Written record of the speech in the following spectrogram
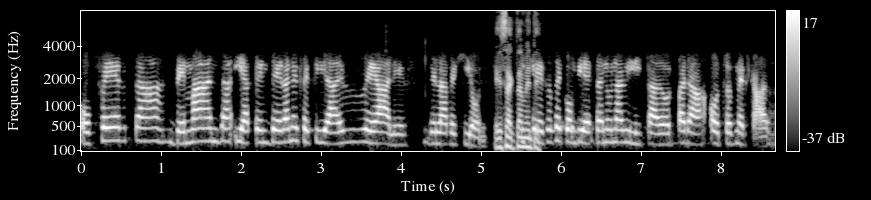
oferta, demanda y atender a necesidades reales de la región. Exactamente. Y que eso se convierta en un habilitador para otros mercados.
